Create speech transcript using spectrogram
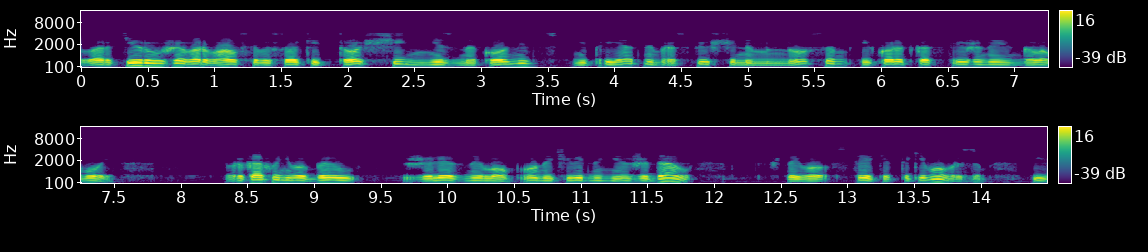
квартиру уже ворвался высокий, тощий незнакомец с неприятным расплющенным носом и коротко стриженной головой. В руках у него был железный лом. Он, очевидно, не ожидал, что его встретят таким образом, и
